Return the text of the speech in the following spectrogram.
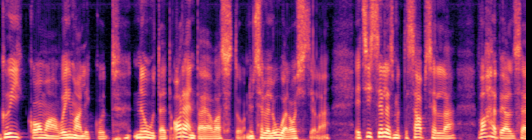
kõik oma võimalikud nõuded arendaja vastu nüüd sellele uuele ostjale. et siis selles mõttes saab selle vahepealse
